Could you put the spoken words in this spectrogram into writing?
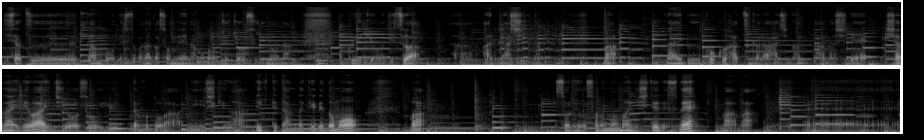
自殺願望ですとか、なんかそんなようなものを助長するような悪影響が実はあるらしいなと。まあ内部告発から始まった話で社内では一応そういったことは認識ができてたんだけれどもまあそれをそのままにしてですねまあまあ、えー、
